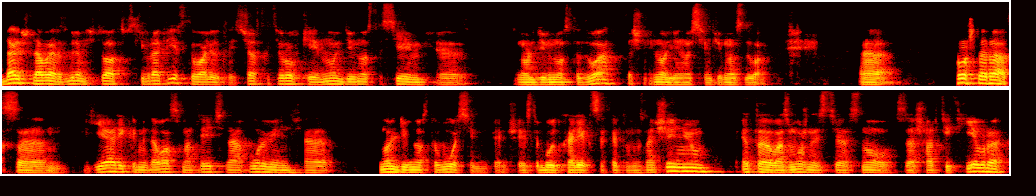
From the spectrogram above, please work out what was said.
Дальше давай разберем ситуацию с европейской валютой. Сейчас котировки 0,97, 0,92, э, точнее 0,9792. Э, в прошлый раз э, я рекомендовал смотреть на уровень 0,98. Опять же, если будет коррекция к этому значению, это возможность снова зашортить евро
